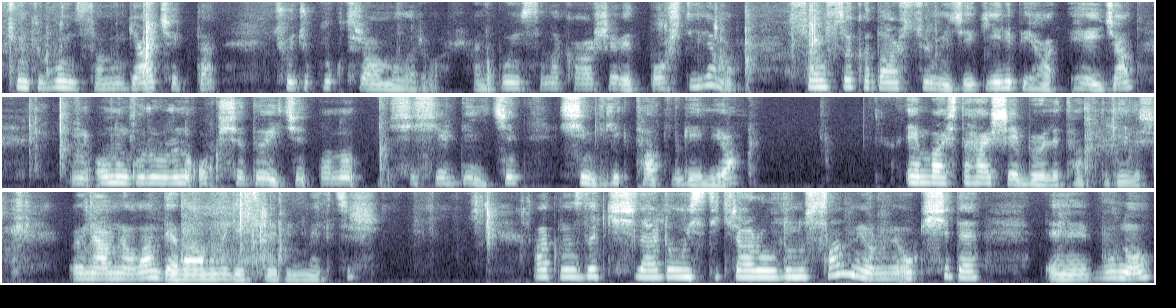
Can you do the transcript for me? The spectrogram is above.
Çünkü bu insanın gerçekten çocukluk travmaları var. Hani bu insana karşı evet boş değil ama sonsuza kadar sürmeyecek yeni bir heyecan. Onun gururunu okşadığı için, onu şişirdiği için şimdilik tatlı geliyor. En başta her şey böyle tatlı gelir. Önemli olan devamını getirebilmektir. Aklınızdaki kişilerde o istikrar olduğunu sanmıyorum ve o kişi de e, bunu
